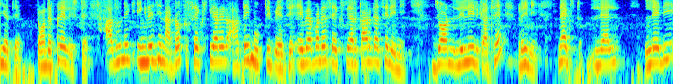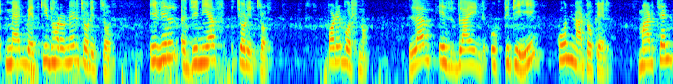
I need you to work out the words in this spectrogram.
ইয়েতে, তোমাদের প্লেলিস্টে আধুনিক ইংরেজি নাটক শেক্সপিয়ারের হাতেই মুক্তি পেয়েছে। এই ব্যাপারে শেক্সপিয়ার কার কাছে ঋণী? জন লিলির কাছে ঋণী। নেক্সট লেডি ম্যাকবেথ কী ধরনের চরিত্র? ইভিল জিনিয়াস চরিত্র। পরের প্রশ্ন, লাভ ইজ ব্লাইন্ড উক্তিটি কোন নাটকের? মার্চেন্ট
